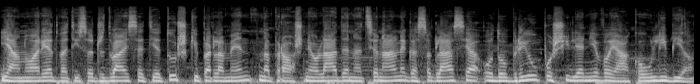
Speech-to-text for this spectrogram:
Januarja 2020 je turški parlament na prošnjo vlade nacionalnega soglasja odobril pošiljanje vojakov v Libijo.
